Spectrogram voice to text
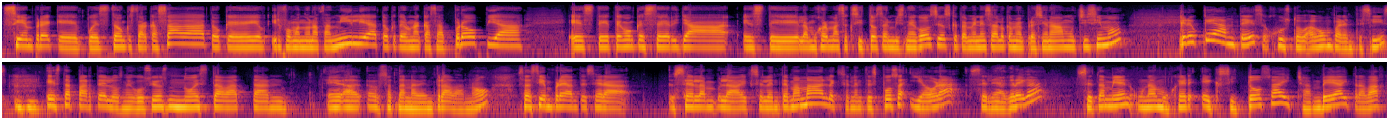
siempre que pues tengo que estar casada, tengo que ir formando una familia, tengo que tener una casa propia, este, tengo que ser ya este, la mujer más exitosa en mis negocios, que también es algo que me presionaba muchísimo. Creo que antes, justo hago un paréntesis, esta parte de los negocios no estaba tan, eh, o sea, tan adentrada, ¿no? O sea, siempre antes era ser la, la excelente mamá, la excelente esposa, y ahora se le agrega sé también una mujer exitosa y chambea y trabaja.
